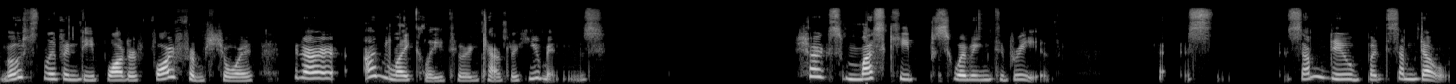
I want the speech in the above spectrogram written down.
Most live in deep water far from shore and are unlikely to encounter humans. Sharks must keep swimming to breathe. Some do, but some don't.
